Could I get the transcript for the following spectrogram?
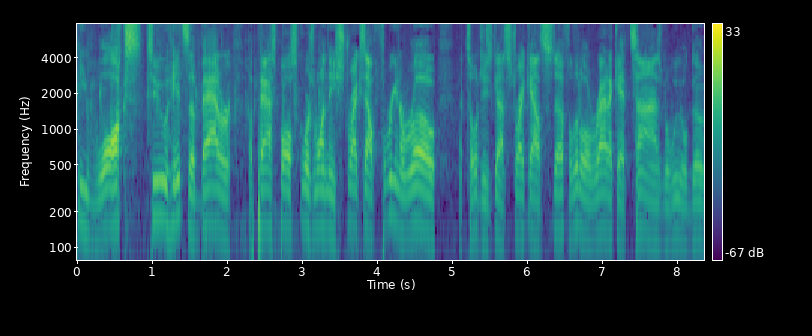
He walks two, hits a batter. A pass ball scores one. He strikes out three in a row. I told you he's got strikeout stuff. A little erratic at times, but we will go.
